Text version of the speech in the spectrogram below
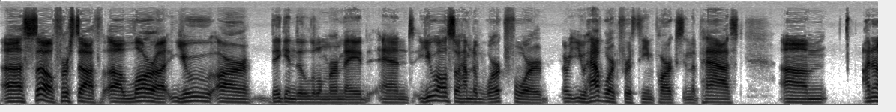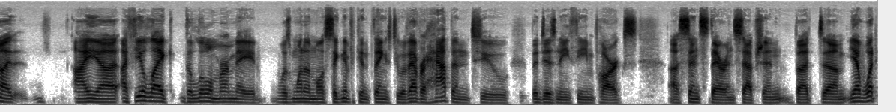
Uh, so first off, uh, Laura, you are big into Little Mermaid, and you also happen to work for, or you have worked for theme parks in the past. Um, I don't know. I uh, I feel like the Little Mermaid was one of the most significant things to have ever happened to the Disney theme parks uh, since their inception. But um, yeah, what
